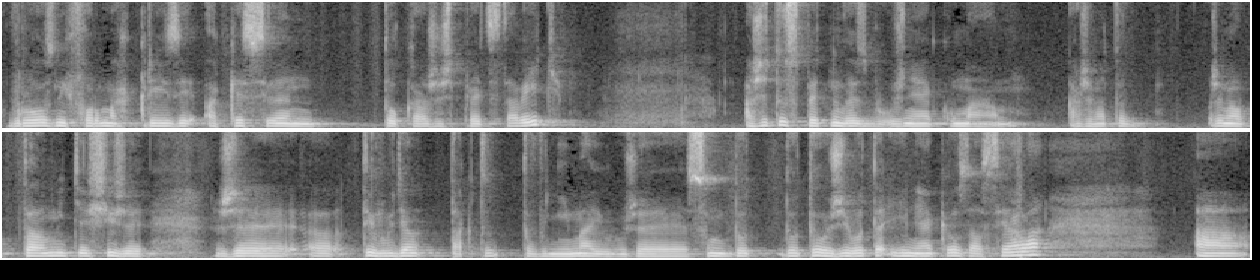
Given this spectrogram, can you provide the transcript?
v rôznych formách krízy, aké si len dokážeš predstaviť a že tú spätnú väzbu už nejakú mám. A že ma to že ma veľmi teší, že, že uh, tí ľudia takto to vnímajú, že som do, do toho života ich nejakého zasiahla. A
